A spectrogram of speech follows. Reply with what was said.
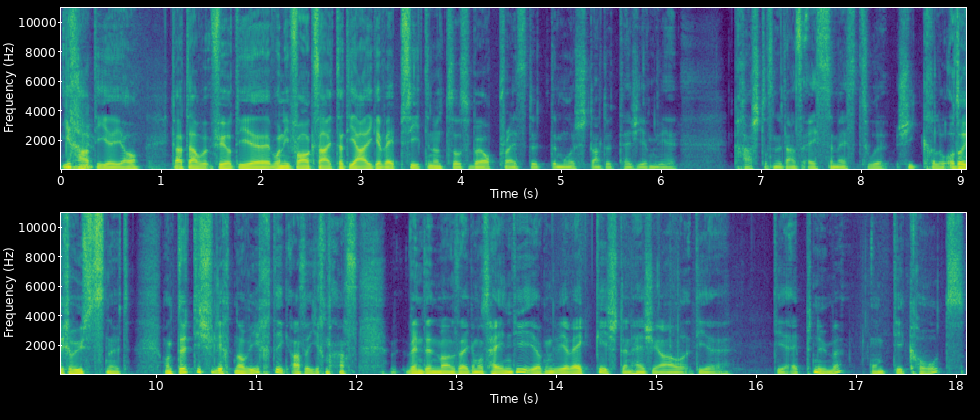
Ich habe die, ja. Gerade auch für die, wo ich vorher gesagt habe, die eigenen Webseiten und so, das WordPress, dort musst du, dort hast du irgendwie kannst du das nicht als SMS zuschicken Oder ich wüsste es nicht. Und dort ist vielleicht noch wichtig, also ich mache wenn dann mal sagen wir, das Handy irgendwie weg ist, dann hast du ja auch die, die App nicht mehr und die Codes.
